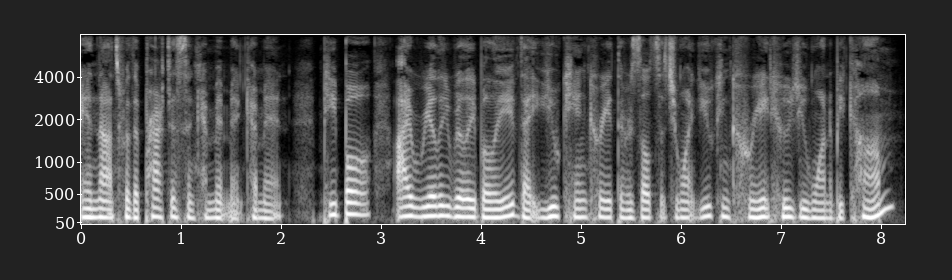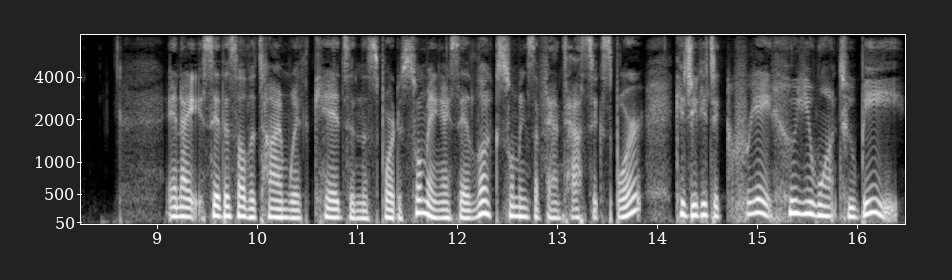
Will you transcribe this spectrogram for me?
And that's where the practice and commitment come in. People, I really, really believe that you can create the results that you want. You can create who you want to become. And I say this all the time with kids in the sport of swimming. I say, look, swimming's a fantastic sport because you get to create who you want to be.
